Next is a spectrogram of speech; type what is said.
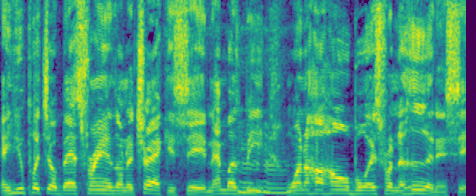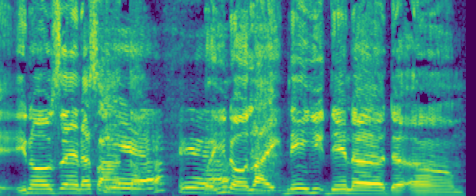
and you put your best friends on the track and shit, and that must be one of her homeboys from the hood and shit. You know what I'm saying? That's how Mm-hmm. Yeah, I thought. yeah. But you know, like then you then uh, the um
